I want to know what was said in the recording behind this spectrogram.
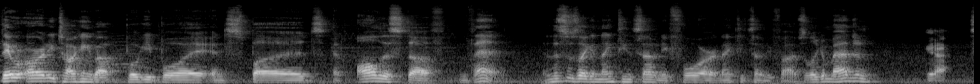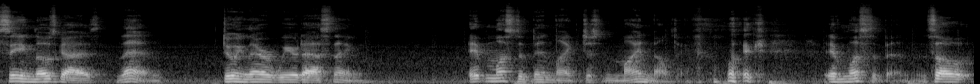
They were already talking about Boogie Boy and Spuds and all this stuff then. And this was like in 1974 or 1975. So like imagine Yeah. seeing those guys then doing their weird ass thing, it must have been like just mind melting. like it must have been. So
